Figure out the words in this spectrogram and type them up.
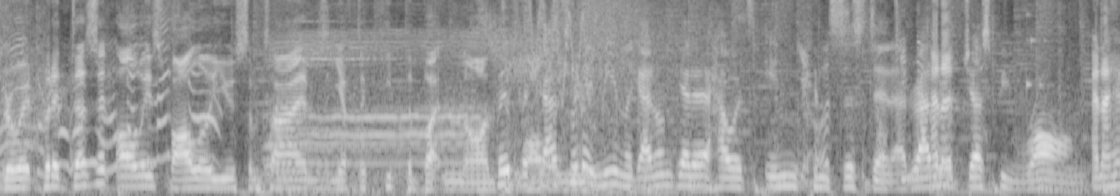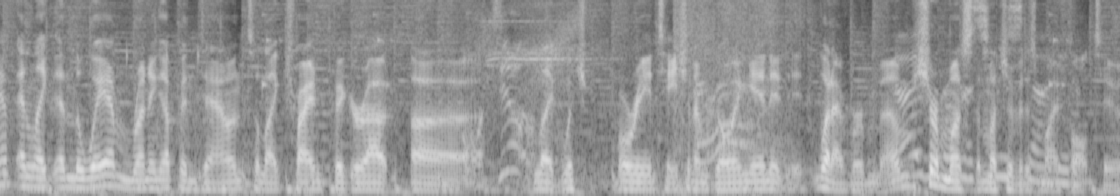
through it, but it doesn't always follow you sometimes, and you have to keep the button on But, to but that's what. I mean. Like, I don't get it how it's inconsistent. I'd rather I- it just be wrong. and I have and like and the way I'm running up and down to like try and figure out uh like which orientation I'm going in. It, it- whatever. I'm sure much much of it is my fault too.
